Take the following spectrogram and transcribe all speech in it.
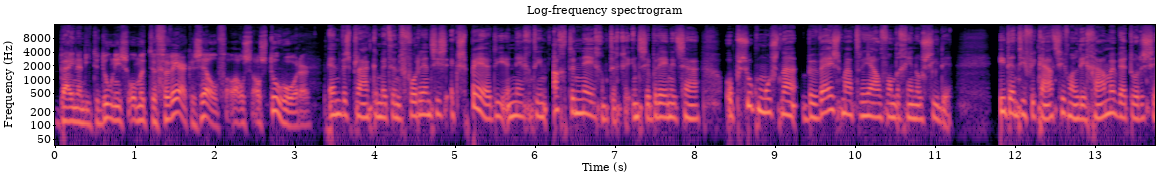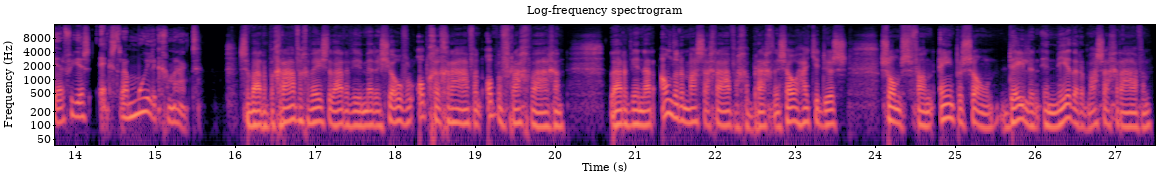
bijna niet te doen is om het te verwerken zelf als, als toehoorder. En we spraken met een forensisch expert die in 1998 in Srebrenica op zoek moest naar bewijsmateriaal van de genocide. Identificatie van lichamen werd door de Serviërs extra moeilijk gemaakt. Ze waren begraven geweest, ze waren weer met een shovel opgegraven op een vrachtwagen, waren weer naar andere massagraven gebracht. En zo had je dus soms van één persoon delen in meerdere massagraven.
